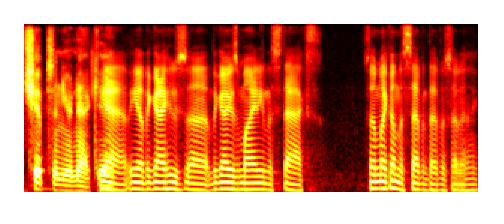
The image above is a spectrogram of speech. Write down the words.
chips in your neck. Yeah. Yeah, yeah, the guy who's uh the guy who's mining the stacks. So I'm like on the seventh episode, I think.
